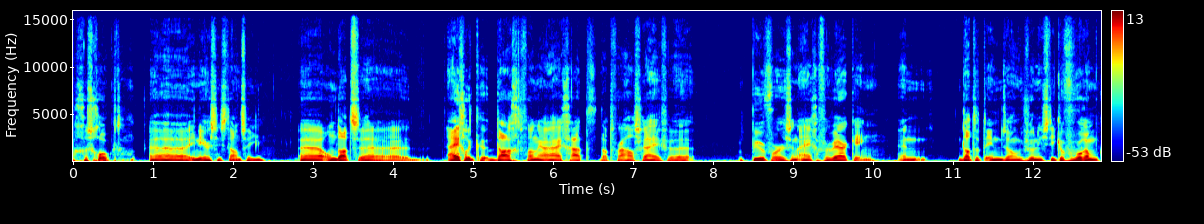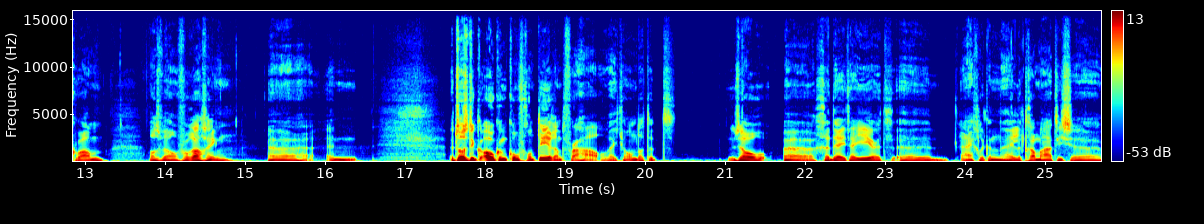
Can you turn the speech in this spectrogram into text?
geschokt in eerste instantie. omdat ze eigenlijk dacht van ja, hij gaat dat verhaal schrijven puur voor zijn eigen verwerking. En dat het in zo'n journalistieke vorm kwam, was wel een verrassing. En het was natuurlijk ook een confronterend verhaal, weet je, omdat het zo uh, gedetailleerd uh, eigenlijk een hele traumatische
